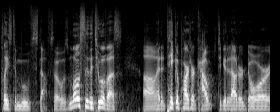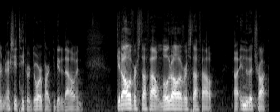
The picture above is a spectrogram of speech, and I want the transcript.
place to move stuff. So it was mostly the two of us. Uh, had to take apart her couch to get it out her door, and actually take her door apart to get it out, and get all of her stuff out, and load all of her stuff out uh, into the truck.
